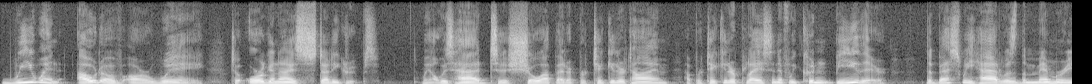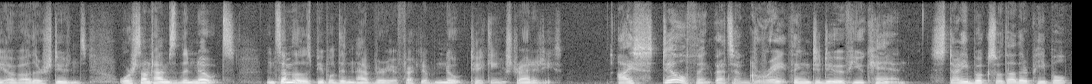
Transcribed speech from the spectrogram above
we went out of our way to organize study groups. We always had to show up at a particular time, a particular place, and if we couldn't be there, the best we had was the memory of other students, or sometimes the notes. And some of those people didn't have very effective note taking strategies. I still think that's a great thing to do if you can. Study books with other people,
